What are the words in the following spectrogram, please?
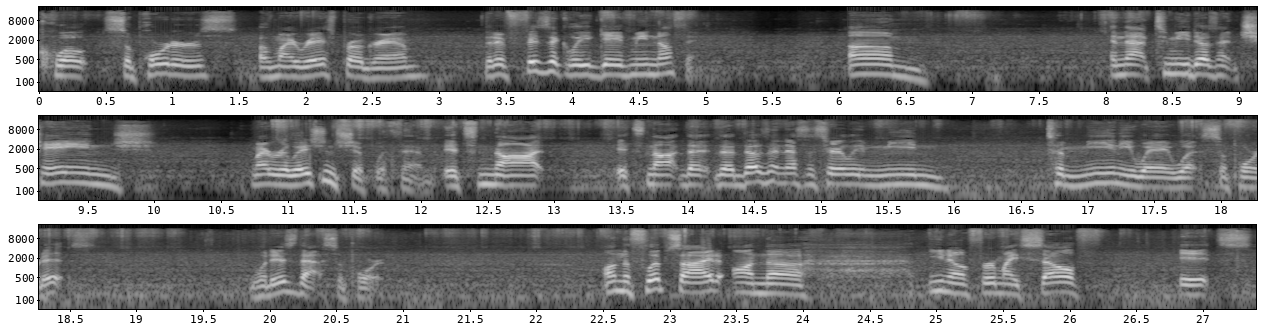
quote supporters of my race program that have physically gave me nothing. Um and that to me doesn't change my relationship with them. It's not it's not that that doesn't necessarily mean to me anyway what support is. What is that support? On the flip side, on the you know, for myself, it's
